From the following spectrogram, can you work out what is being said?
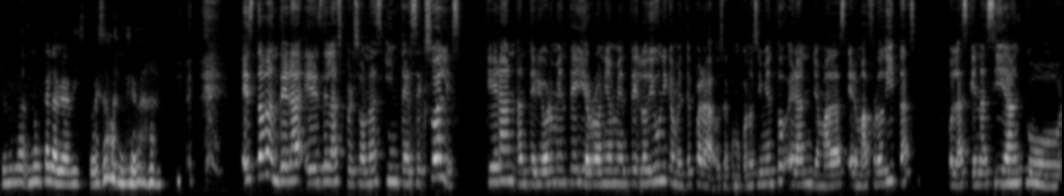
yo nunca la había visto esa bandera. Esta bandera es de las personas intersexuales, que eran anteriormente y erróneamente, lo digo únicamente para, o sea, como conocimiento, eran llamadas hermafroditas o las que nacían mm. con,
